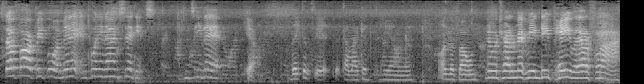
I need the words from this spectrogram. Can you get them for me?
So far, people, a minute and 29 seconds. You can see that. Yeah, they can see it because I can see it on the on the phone. I'm gonna try to make me a DP without a fly.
